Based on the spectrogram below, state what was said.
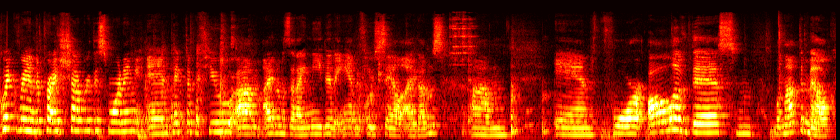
quick ran to Price Chopper this morning and picked up a few um, items that I needed and a few sale items. Um, and for all of this, well, not the milk,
